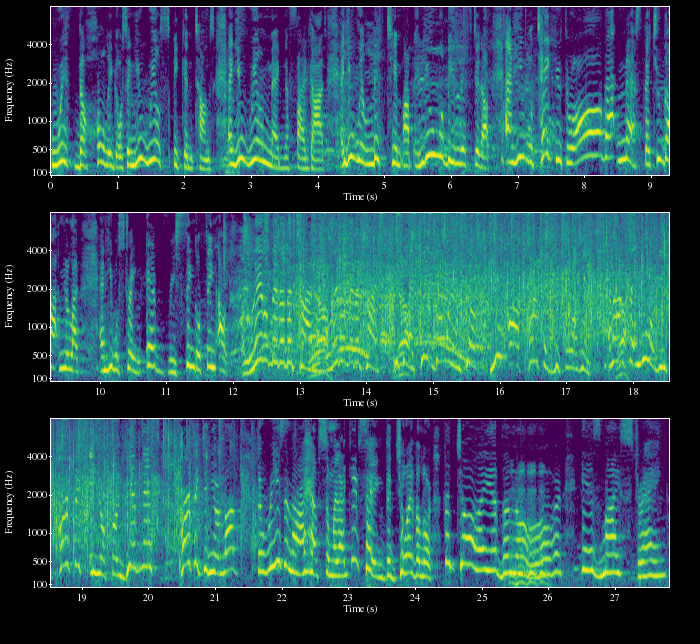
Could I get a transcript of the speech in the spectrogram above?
with the Holy Ghost. And you will speak in tongues. And you will magnify God. And you will lift him up. And you will be lifted up. And he will take you through all that mess that you got in your life. And he will straighten every single thing out. A little bit at a time. Yeah. A little bit at a time. He's Yeah. going to keep going until you are perfect before him. And I'm saying you will be perfect in your forgiveness, perfect in your love. The reason that I have so much, I keep saying the joy of the Lord. The joy of the Lord is my strength.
